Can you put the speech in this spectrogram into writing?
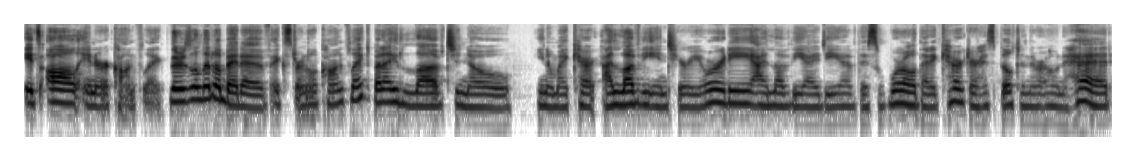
it's all inner conflict. There's a little bit of external conflict but i love to know you know my character i love the interiority. I love the idea of this world that a character has built in their own head.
